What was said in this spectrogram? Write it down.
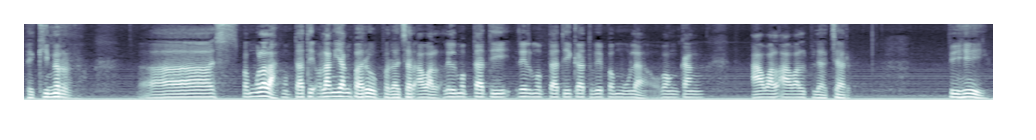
Beginner. Uh, pemula lah mubtadi orang yang baru belajar awal. Lil mubtadi lil mubtadi kaduwe pemula wong kang awal-awal belajar. Bihi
